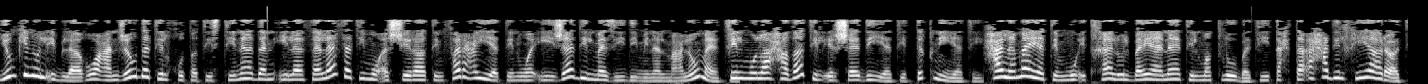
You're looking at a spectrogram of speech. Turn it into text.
يمكن الإبلاغ عن جودة الخطط استنادا إلى ثلاثة مؤشرات فرعية وإيجاد المزيد من المعلومات في الملاحظات الإرشادية التقنية. حالما يتم إدخال البيانات المطلوبة تحت أحد الخيارات،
